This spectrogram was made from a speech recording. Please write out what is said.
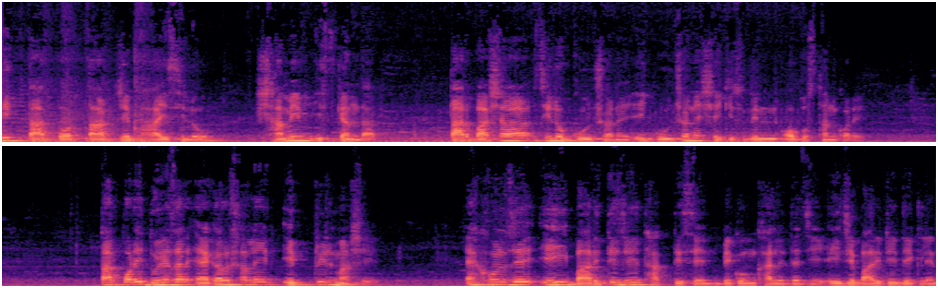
ঠিক তারপর তার যে ভাই ছিল শামীম ইস্কান্দার, তার বাসা ছিল গুলশানে। এই গুলশানে সে কিছুদিন অবস্থান করে। তারপরে দু হাজার এগারো সালের এপ্রিল মাসে এখন যে এই বাড়িতে যে থাকতেছেন বেগম খালেদা যে এই যে বাড়িটি দেখলেন,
